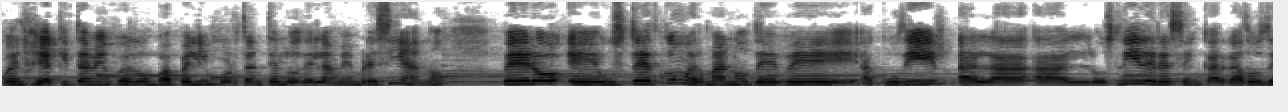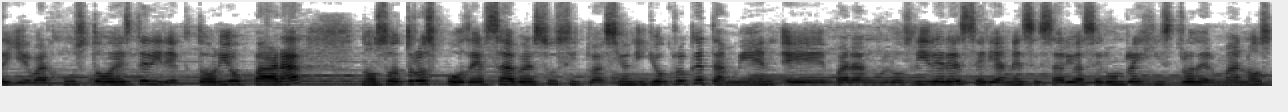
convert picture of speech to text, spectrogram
bueno, y aquí también juega un papel importante lo de la membresía, ¿no? Pero eh, usted como hermano debe acudir a, la, a los líderes encargados de llevar justo este directorio para nosotros poder saber su situación y yo creo que también eh, para los líderes sería necesario hacer un registro de hermanos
